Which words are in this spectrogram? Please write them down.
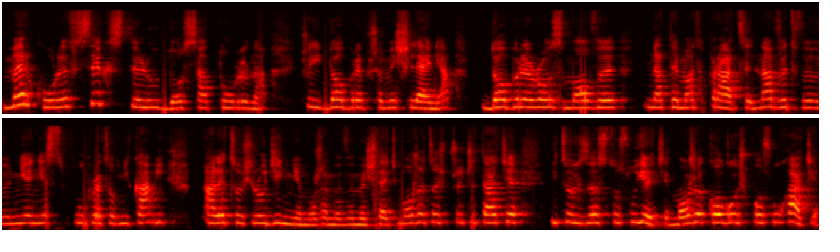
Merkury w sekstylu do Saturna, czyli dobre przemyślenia, dobre rozmowy na temat pracy, nawet nie, nie z współpracownikami, ale coś rodzinnie możemy wymyśleć, może coś przeczytacie i coś zastosujecie, może kogoś posłuchacie,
